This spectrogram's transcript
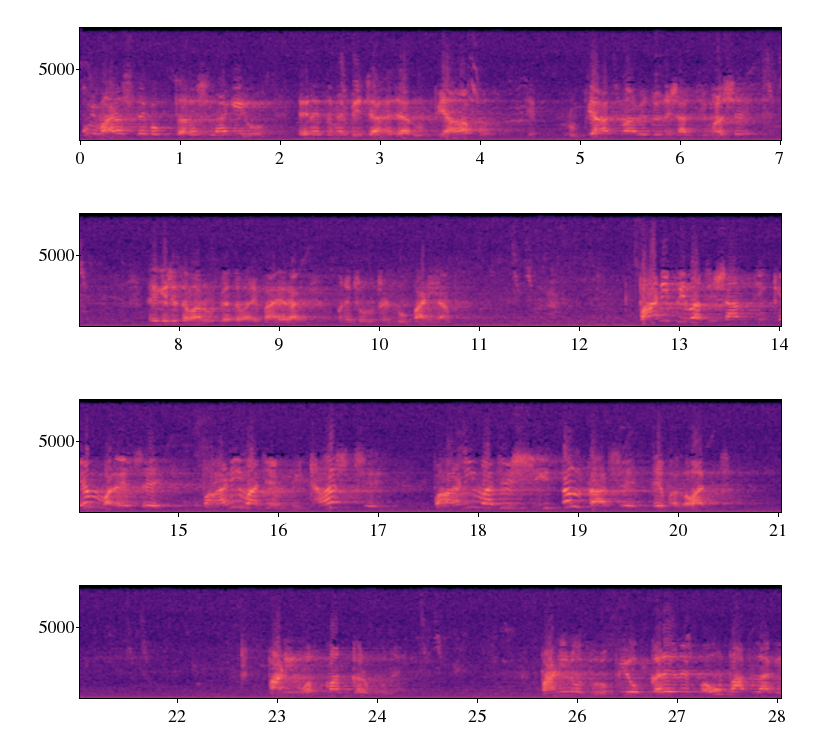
કોઈ માણસને બહુ તરસ લાગી હોય એને તમે બે ચાર હજાર રૂપિયા આપો. રૂપિયા હાથમાં આવે તો એને શાંતિ મળશે. એ કે છે, તમારા રૂપિયા તમારી પાસે રાખજો. મને થોડું ઠંડુ પાણી આપો. પાણી પીવાથી શાંતિ કેમ મળે છે? પાણીમાં જે મીઠાશ છે, પાણીમાં જે શીતલતા છે, એ ભગવાન છે. પાણીનું અપમાન કરવું નહીં. પાણીનો દુરુપયોગ કરે ને બહુ પાપ લાગે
